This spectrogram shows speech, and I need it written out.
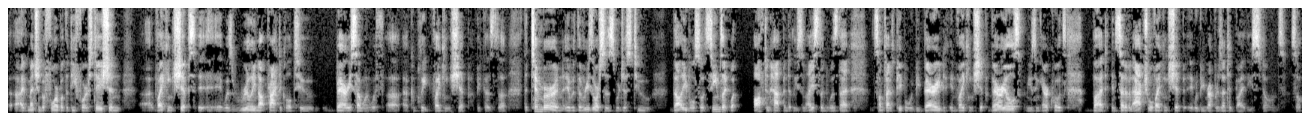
uh, I've mentioned before about the deforestation. Uh, Viking ships, it, it, was really not practical to bury someone with a complete Viking ship because the the timber and it was the resources were just too valuable. So it seems like what often happened, at least in Iceland, was that sometimes people would be buried in Viking ship burials. I'm using air quotes, but instead of an actual Viking ship, it would be represented by these stones. So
